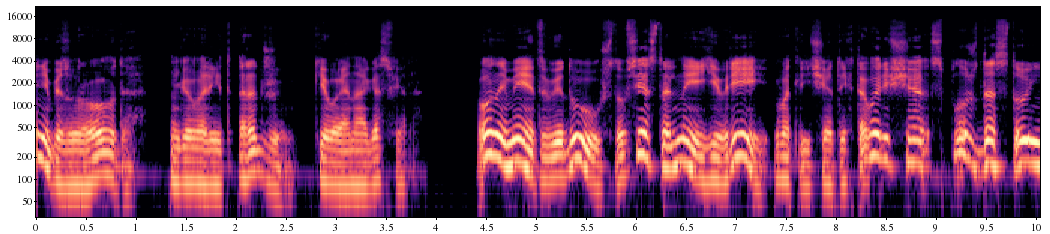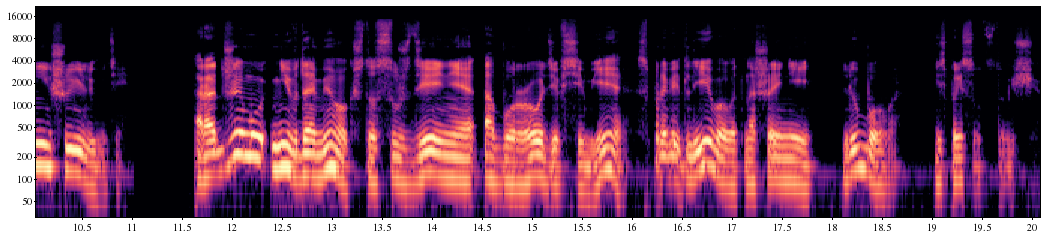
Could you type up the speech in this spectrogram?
не без урода», — говорит Раджим, кивая на Агасфера. Он имеет в виду, что все остальные евреи, в отличие от их товарища, сплошь достойнейшие люди — Раджиму невдомек, что суждение об уроде в семье справедливо в отношении любого из присутствующих.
